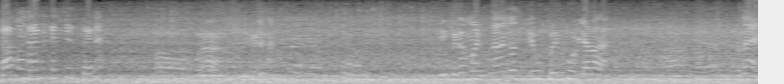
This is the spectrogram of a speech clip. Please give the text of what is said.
दहा पंधरा मिनिटात शिजतंय ना? इकडं म्हटलं ना कसली उकळी फोडल्या बघा. नाही.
